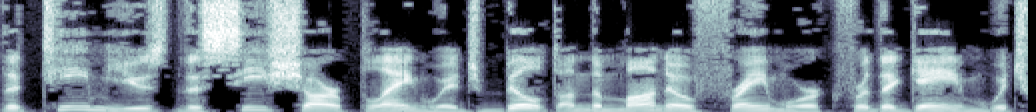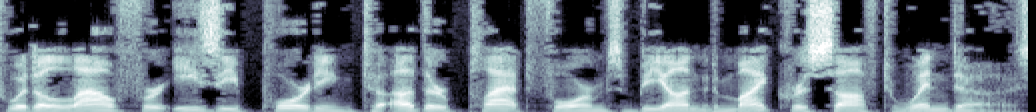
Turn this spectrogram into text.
The team used the C-sharp language built on the Mono framework for the game which would allow for easy porting to other platforms beyond Microsoft Windows.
